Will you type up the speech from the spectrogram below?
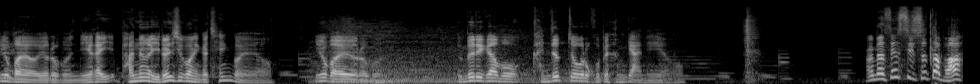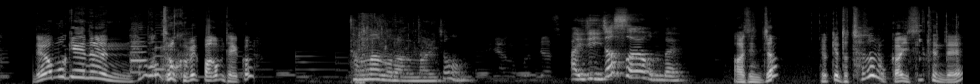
이거 봐요 여러분 얘가 이- 반응을 이런 식으로 하니까 체인 거예요 이거 봐요 여러분 은별이가 뭐 간접적으로 고백한 게 아니에요 아 나 센스 있었다 봐 내가 보기에는 한 번 더 고백 박으면 될걸? 장난으로라는 말이죠. 아 이제 잊었어요 근데. 아 진짜? 몇 개 더 찾아볼까? 있을 텐데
